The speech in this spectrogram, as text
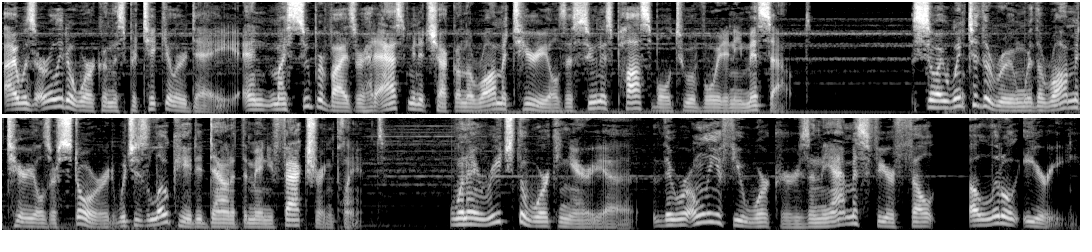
I was early to work on this particular day, and my supervisor had asked me to check on the raw materials as soon as possible to avoid any miss out. So I went to the room where the raw materials are stored, which is located down at the manufacturing plant. When I reached the working area, there were only a few workers, and the atmosphere felt a little eerie.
